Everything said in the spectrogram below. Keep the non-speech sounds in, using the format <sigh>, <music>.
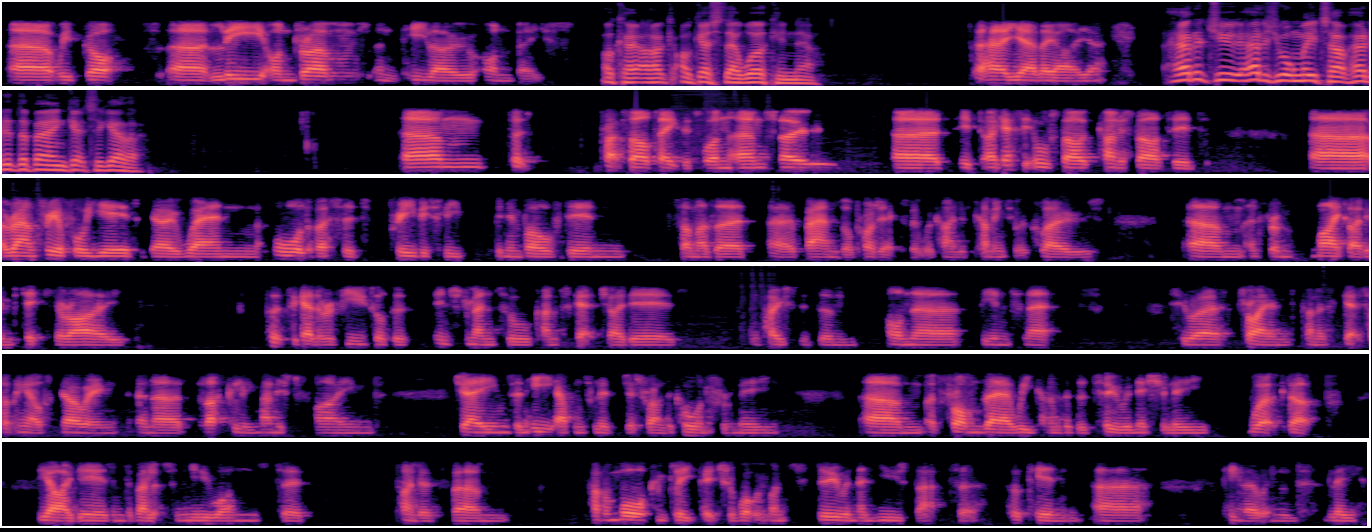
Uh, we've got uh, Lee on drums and Tilo on bass. Okay, I, I guess they're working now. Uh, yeah, they are. Yeah. How did you How did you all meet up? How did the band get together? Um, so perhaps I'll take this one. Um, so uh, it, I guess it all start, kind of started uh, around three or four years ago when all of us had previously been involved in some other uh, bands or projects that were kind of coming to a close. Um, and from my side in particular, I put together a few sort of instrumental kind of sketch ideas and posted them on uh, the internet to uh, try and kind of get something else going. And uh, luckily managed to find James, and he happened to live just around the corner from me. Um, and from there, we kind of, as the two, initially worked up the ideas and developed some new ones to kind of um, have a more complete picture of what we wanted to do, and then use that to hook in uh, Pilo and Lee.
